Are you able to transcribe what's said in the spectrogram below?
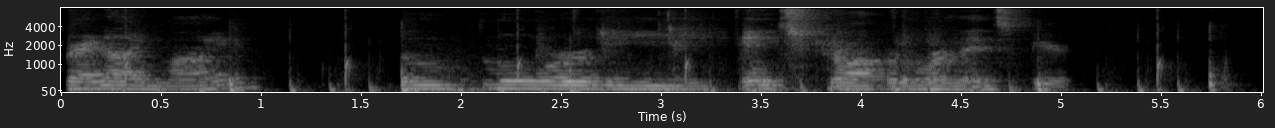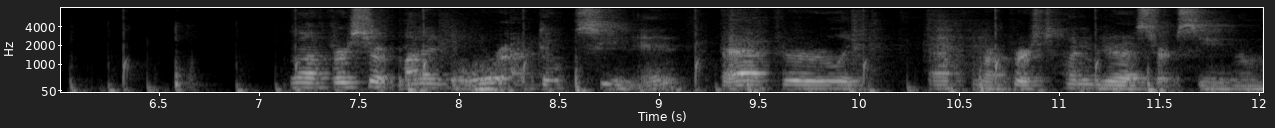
granite I mine, the more the inch drop or the more the inch appear. When I first start mining ore, I don't see an int. But after like after my first hundred, I start seeing them.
